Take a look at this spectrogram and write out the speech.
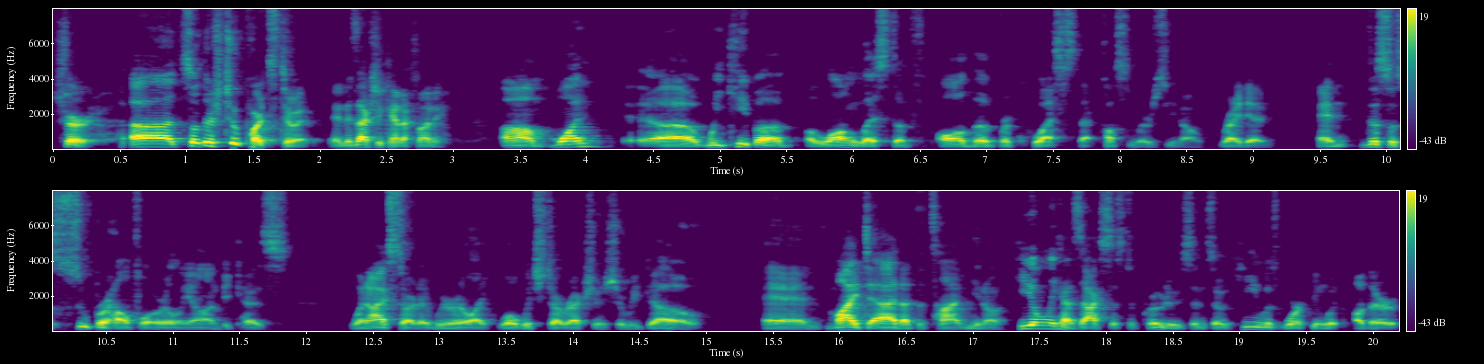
Sure. Uh, so there's two parts to it, and it's actually kind of funny. Um, one, uh, we keep a, a long list of all the requests that customers, you know, write in, and this was super helpful early on because when I started, we were like, well, which direction should we go? And my dad at the time, you know, he only has access to produce, and so he was working with other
